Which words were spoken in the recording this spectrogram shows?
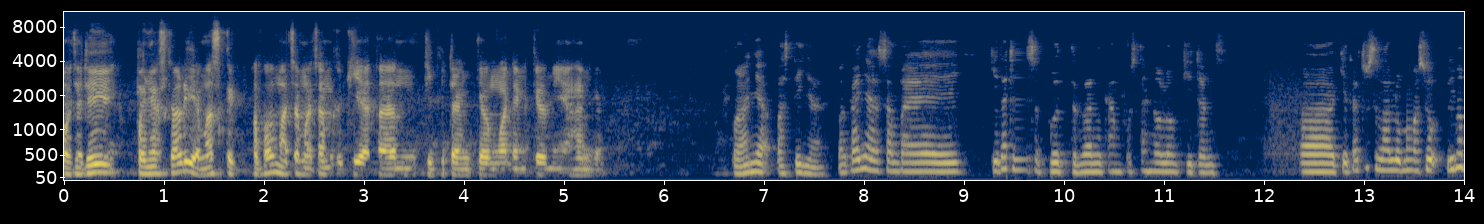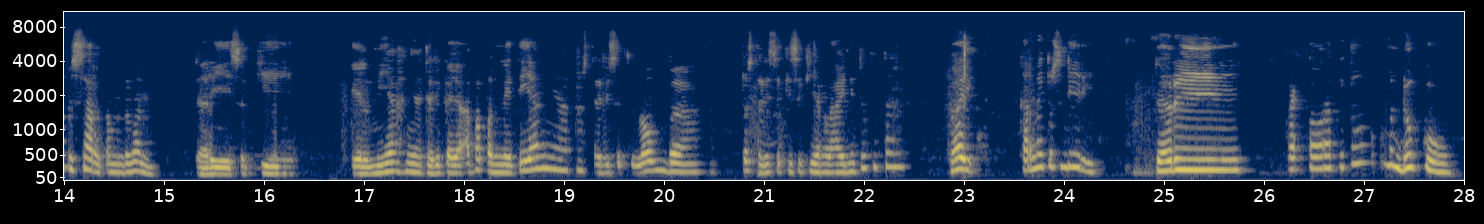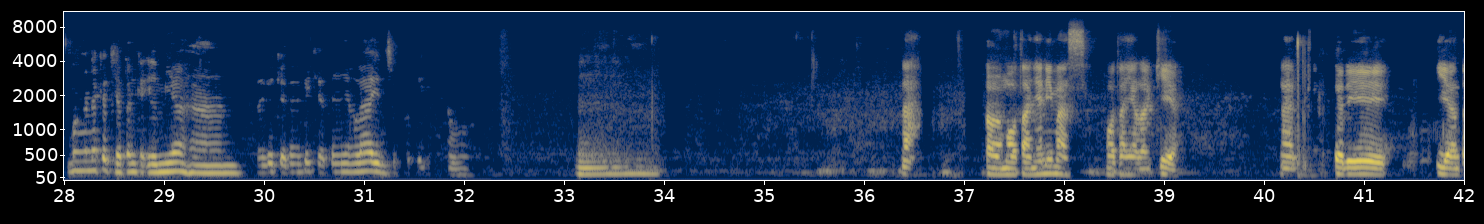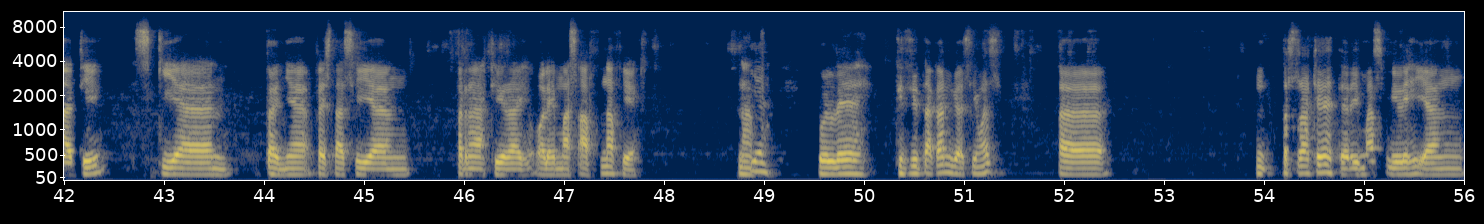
Oh, jadi banyak sekali ya Mas ke, apa macam-macam kegiatan di bidang keilmuan dan keilmiahan kan? Banyak pastinya. Makanya sampai kita disebut dengan kampus teknologi dan uh, kita tuh selalu masuk lima besar teman-teman dari segi ilmiahnya, dari kayak apa penelitiannya, terus dari segi lomba, terus dari segi-segi yang lain itu kita baik. Karena itu sendiri. Dari rektorat itu mendukung mengenai kegiatan keilmiahan, kegiatan-kegiatan yang lain seperti itu. Hmm. Nah, uh, mau tanya nih Mas, mau tanya lagi ya. Nah, dari yang tadi sekian banyak prestasi yang pernah diraih oleh Mas Afnaf ya. Nah, yeah. boleh diceritakan nggak sih Mas? Uh, terserah deh dari Mas milih yang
